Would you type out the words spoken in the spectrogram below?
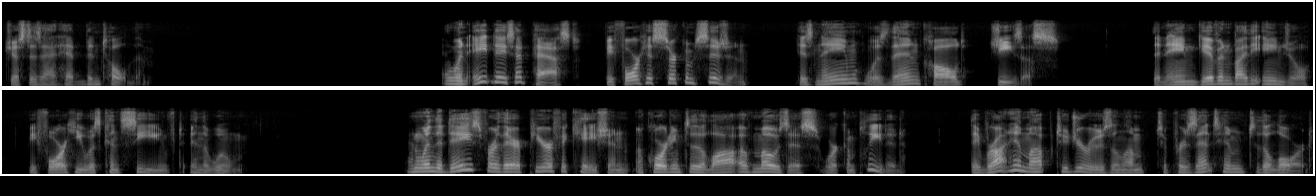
just as it had been told them. And when eight days had passed, before his circumcision, his name was then called Jesus, the name given by the angel before he was conceived in the womb. And when the days for their purification according to the law of Moses were completed, they brought him up to Jerusalem to present him to the Lord,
